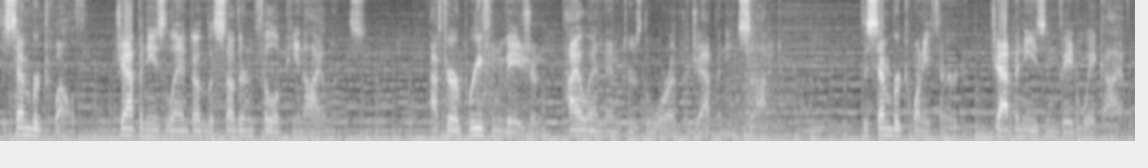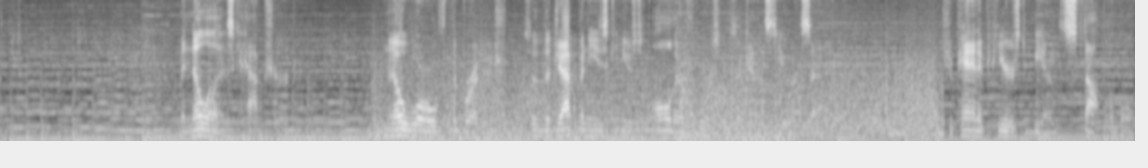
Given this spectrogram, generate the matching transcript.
December 12th, Japanese land on the southern Philippine Islands. After a brief invasion, Thailand enters the war on the Japanese side. December 23rd, Japanese invade Wake Island. Manila is captured, no war with the British, so the Japanese can use all their forces against USA. Japan appears to be unstoppable.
